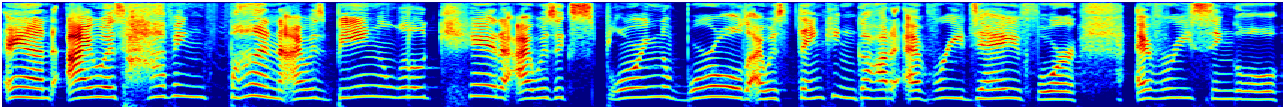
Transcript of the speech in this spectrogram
And I was having fun. I was being a little kid. I was exploring the world. I was thanking God every day for every single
